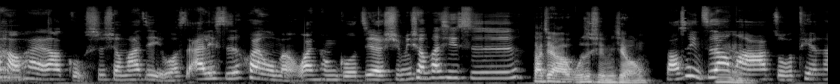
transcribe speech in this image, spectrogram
家好，欢迎来到股市熊猫记，我是爱丽丝，欢迎我们万通国际的许明雄分析师。大家好，我是许明雄。老师，你知道吗？昨天呢，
